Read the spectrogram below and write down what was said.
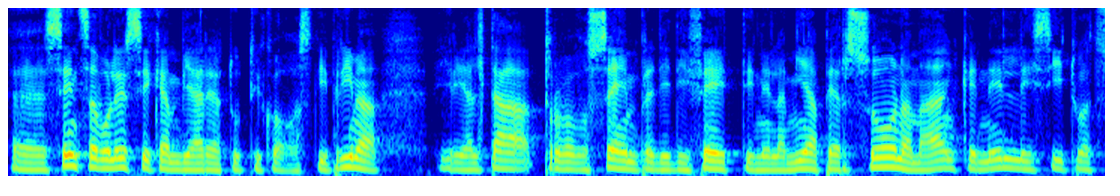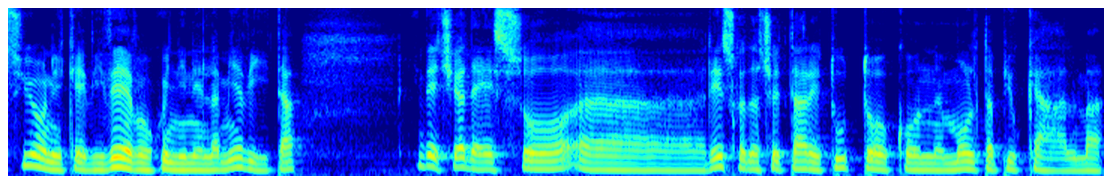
eh, senza volersi cambiare a tutti i costi. Prima in realtà trovavo sempre dei difetti nella mia persona, ma anche nelle situazioni che vivevo, quindi nella mia vita Invece adesso eh, riesco ad accettare tutto con molta più calma,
